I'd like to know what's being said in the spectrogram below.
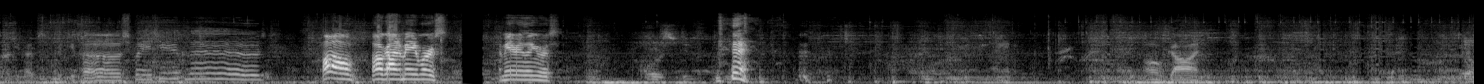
Way too close, way too close, way too close. Oh! Oh god, I made it worse! I made everything worse. Oh god. Yo,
